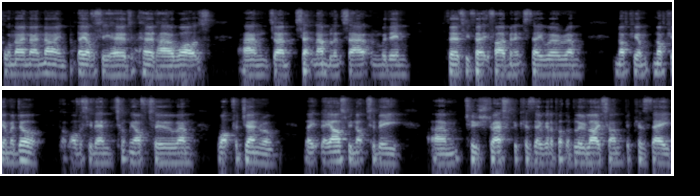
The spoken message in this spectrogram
call nine nine nine. They obviously heard heard how I was and um, sent an ambulance out. And within 30, 35 minutes, they were um, knocking on, knocking on my door. Obviously, then took me off to um, Watford General. They they asked me not to be too stressed because they were going to put the blue light on because they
